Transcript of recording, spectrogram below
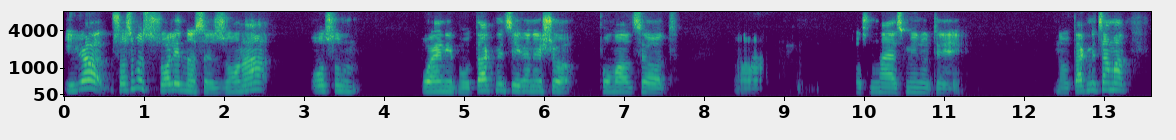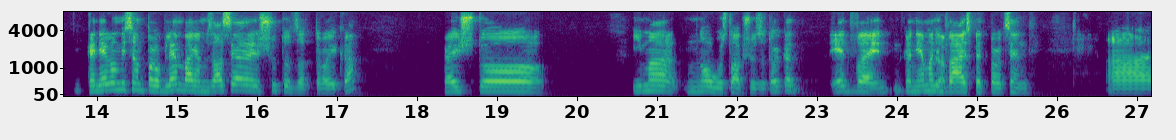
игра сосема солидна сезона, 8 поени по утакмици, игра нешто помалце од 18 минути на утакмица, ама кај него мислам проблем барем за сега е шутот за тројка, кај што има многу слаб шут за тројка, едва кај нема ни 25%. А,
